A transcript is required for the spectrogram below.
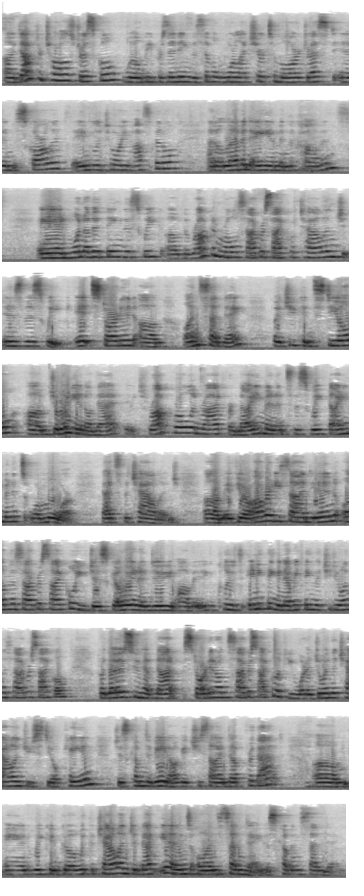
Uh, Dr. Charles Driscoll will be presenting the Civil War lecture tomorrow dressed in scarlet the Ambulatory Hospital at 11 a.m. in the Commons. And one other thing this week, um, the Rock and Roll Cyber Cycle Challenge is this week. It started um, on Sunday, but you can still um, join in on that. It's rock, roll, and ride for 90 minutes this week, 90 minutes or more. That's the challenge. Um, if you're already signed in on the Cyber Cycle, you just go in and do, um, it includes anything and everything that you do on the Cyber Cycle. For those who have not started on the Cyber Cycle, if you want to join the challenge, you still can. Just come to me and I'll get you signed up for that. Um, and we can go with the challenge, and that ends on Sunday, this coming Sunday.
